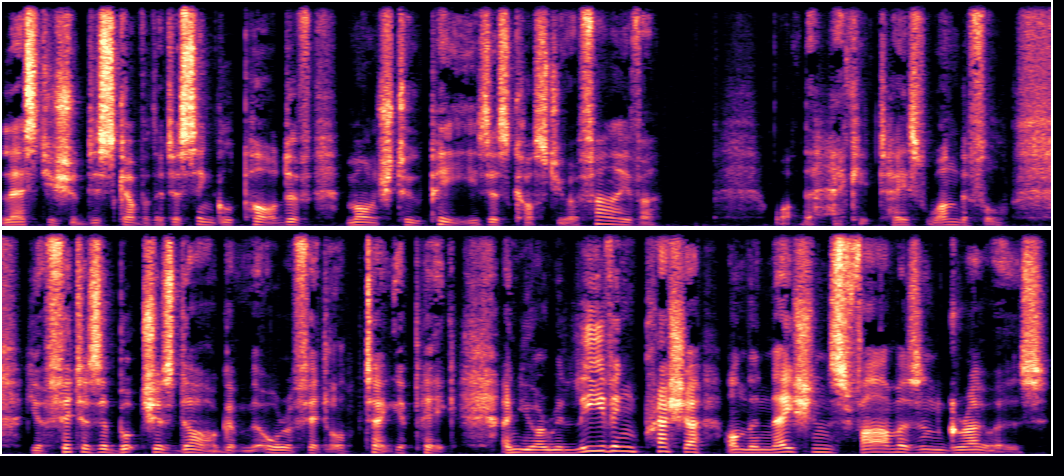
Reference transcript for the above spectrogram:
lest you should discover that a single pod of mange tout peas has cost you a fiver. What the heck, it tastes wonderful. You're fit as a butcher's dog, um, or a fiddle, take your pick, and you're relieving pressure on the nation's farmers and growers.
